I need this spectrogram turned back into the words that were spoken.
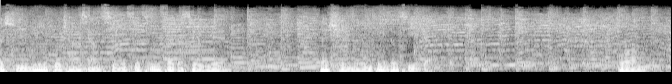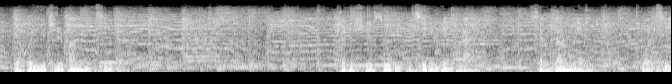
或许你已不常想起那些青涩的岁月，但是你一定都记得。我也会一直帮你记得。这里是苏比的七灵电台。想当年，我记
